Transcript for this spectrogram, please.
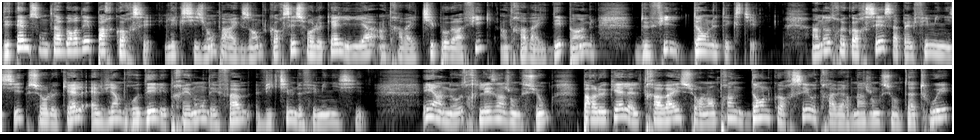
Des thèmes sont abordés par corset. L'excision, par exemple, corset sur lequel il y a un travail typographique, un travail d'épingle, de fil dans le textile. Un autre corset s'appelle féminicide, sur lequel elle vient broder les prénoms des femmes victimes de féminicide. Et un autre, les injonctions, par lequel elle travaille sur l'empreinte dans le corset au travers d'injonctions tatouées,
